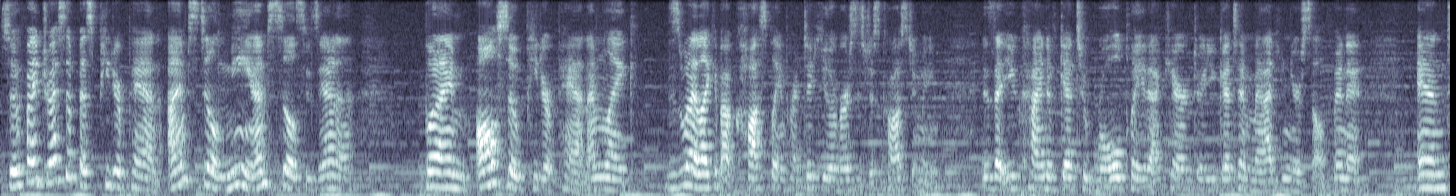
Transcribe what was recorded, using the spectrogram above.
So if I dress up as Peter Pan, I'm still me, I'm still Susanna, but I'm also Peter Pan. I'm like, this is what I like about cosplay in particular versus just costuming, is that you kind of get to role play that character, you get to imagine yourself in it. And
